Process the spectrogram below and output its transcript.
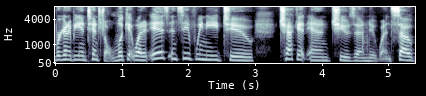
We're going to be intentional, look at what it is, and see if we need to check it and choose a new one. So,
